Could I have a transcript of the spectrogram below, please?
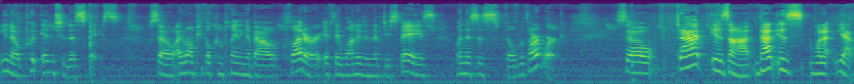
you know, put into this space. So I don't want people complaining about clutter if they wanted an empty space when this is filled with artwork. So that is uh that is what I yeah.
